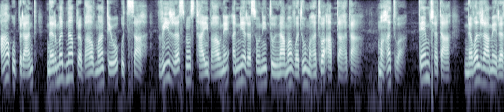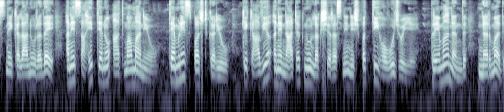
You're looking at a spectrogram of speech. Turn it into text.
આ ઉપરાંત, નર્મદના પ્રભાવમાં તેઓ ઉત્સાહ, વીર રસનો સ્થાયી ભાવને અન્ય રસોની તુલનામાં વધુ મહત્વ આપતા હતા. મહત્વ. તેમ છતાં, નવલરામે રસને કલાનું હૃદય અને સાહિત્યનો આત્મા માન્યો. તેમણે સ્પષ્ટ કર્યું કે કાવ્ય અને નાટકનું લક્ષ્ય રસની નિષ્પત્તિ હોવું જોઈએ. પ્રેમાનંદ, નર્મદ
